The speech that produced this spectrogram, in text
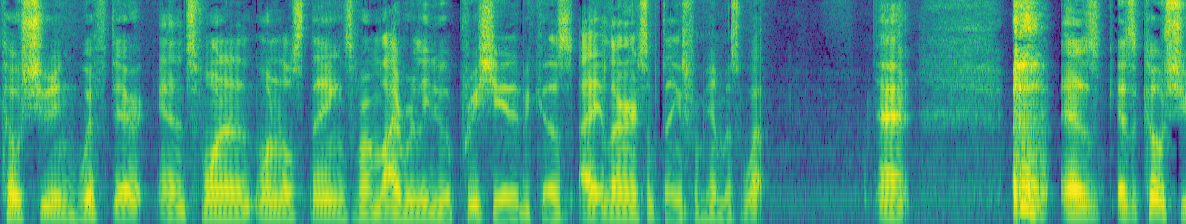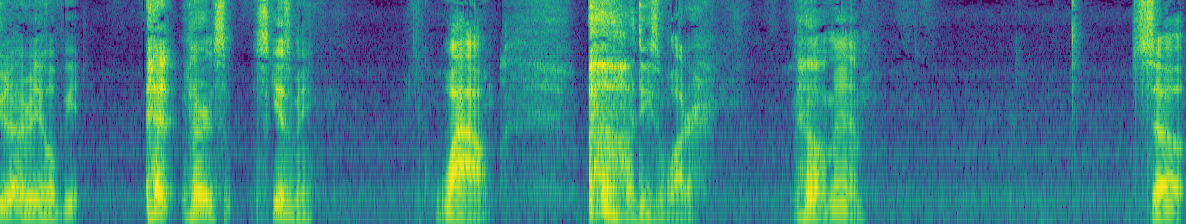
co shooting with Derek and it's one of one of those things where I'm, I really do appreciate it because I learned some things from him as well. And as as a co-shooter, I really hope he learned some. Excuse me. Wow. Do some water. Oh man. So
